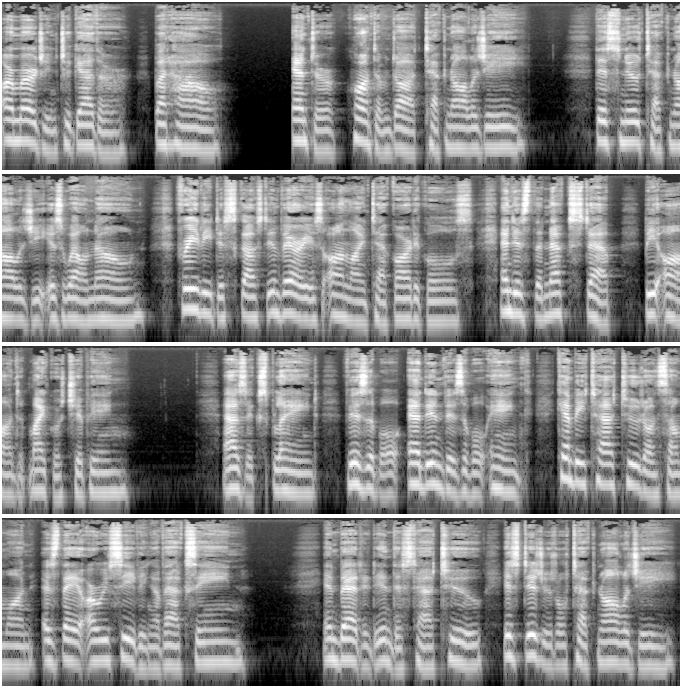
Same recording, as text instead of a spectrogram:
are merging together, but how? Enter quantum dot technology. This new technology is well known, freely discussed in various online tech articles, and is the next step beyond microchipping. As explained, visible and invisible ink can be tattooed on someone as they are receiving a vaccine. Embedded in this tattoo is digital technology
